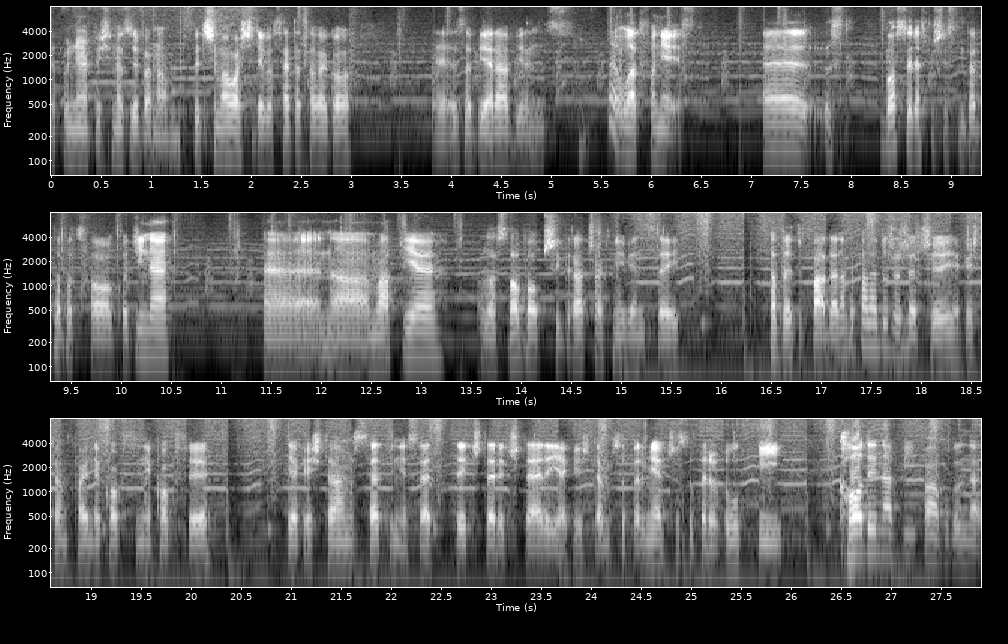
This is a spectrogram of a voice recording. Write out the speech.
Zapomniałem jak to się nazywa, no. Wytrzymałości tego seta całego zabiera, więc e, łatwo nie jest. E, bossy respią się standardowo co godzinę e, na mapie, losowo, przy graczach mniej więcej. Co wypada? No wypada dużo rzeczy, jakieś tam fajne koksy, nie koksy, jakieś tam sety, nie sety, 4-4, jakieś tam super miecze, super łuki, kody na VIP-a, w ogóle na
